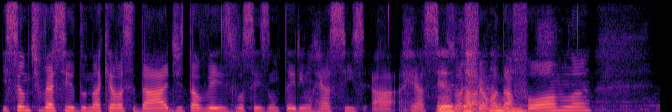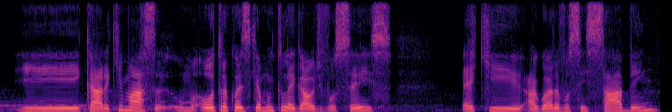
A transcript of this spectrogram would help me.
E se eu não tivesse ido naquela cidade, talvez vocês não teriam reaceso a, reaceso a chama da fórmula. E, cara, que massa. Uma, outra coisa que é muito legal de vocês é que agora vocês sabem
